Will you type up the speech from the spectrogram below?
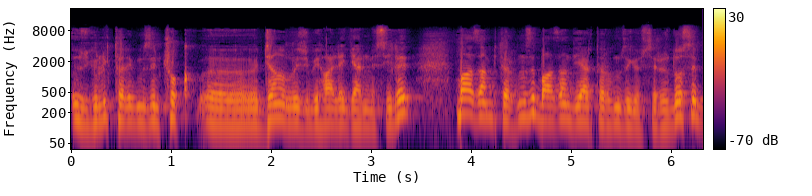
özgürlük talebimizin çok e, can alıcı bir hale gelmesiyle bazen bir tarafımızı bazen diğer tarafımızı gösteriyoruz. Dolayısıyla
